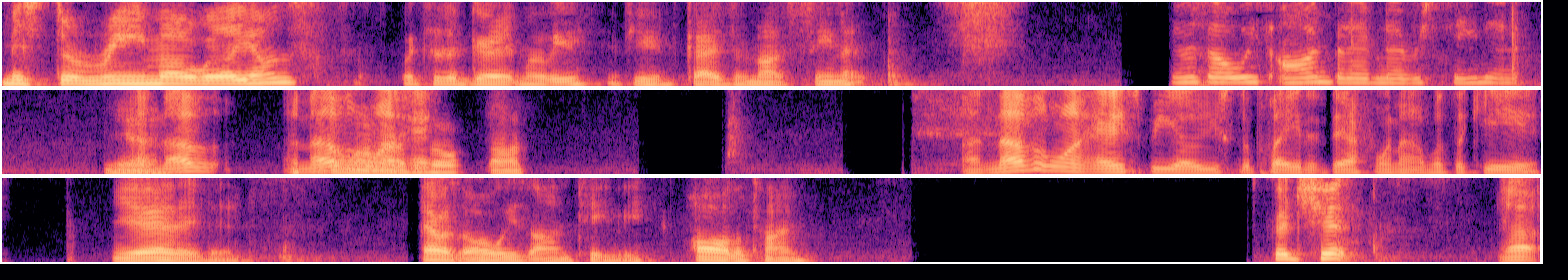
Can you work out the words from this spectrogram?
Mr. Remo Williams? which is a great movie if you guys have not seen it. It was always on, but I've never seen it. Yeah. Another The another one. that's on. Another one HBO used to play to death when I was a kid. Yeah, they did. That was always on TV all the time. Good shit. Yeah.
